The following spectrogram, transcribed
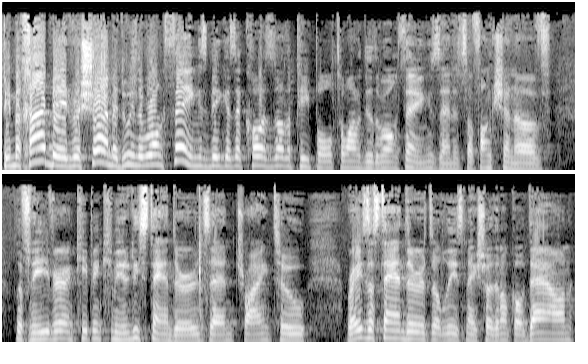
be Mechabed, Rishayim, are doing the wrong things because it causes other people to want to do the wrong things, and it's a function of Lifniver and keeping community standards and trying to raise the standards, at least make sure they don't go down,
